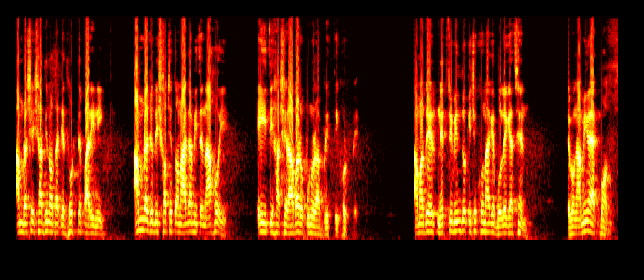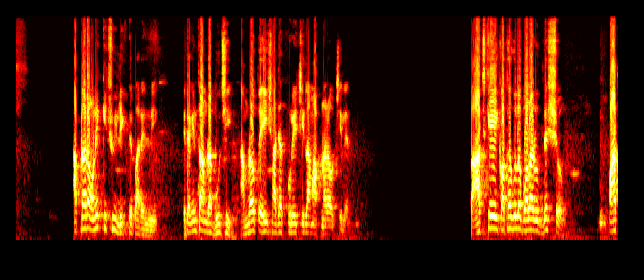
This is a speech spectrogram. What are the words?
আমরা সেই স্বাধীনতাকে ধরতে পারিনি। আমরা যদি সচেতন আগামীতে না হই, এই ইতিহাসের আবারও পুনরাবৃত্তি ঘটবে। আমাদের নেতৃবৃন্দ কিছুক্ষণ আগে বলে গেছেন, এবং আমিও একমত, আপনারা অনেক কিছুই লিখতে পারেননি। এটা কিন্তু আমরা বুঝি, আমরাও তো এই সাজাদপুরেই ছিলাম, আপনারাও ছিলেন। তো আজকে এই কথাগুলো বলার উদ্দেশ্য, পাঁচ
